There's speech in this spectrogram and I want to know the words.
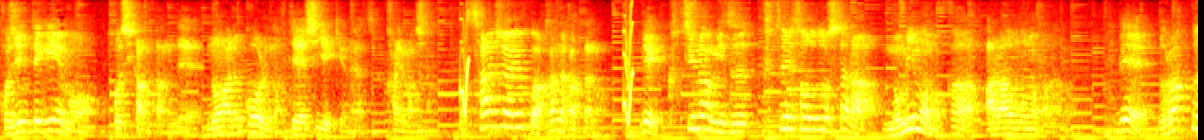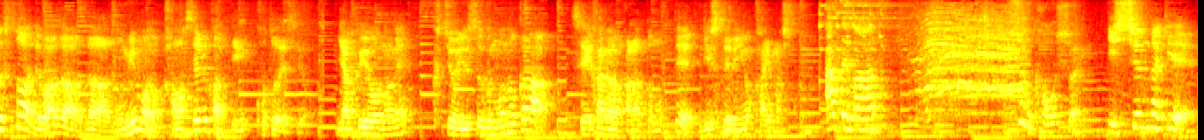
個人的にも欲しかったんでノンアルコールの低刺激のやつ買いました。最初はよく分かんなかったの。で口の水普通に想像したら飲み物か洗うものかなの。でドラッグストアでわざわざ飲み物買わせるかっていうことですよ。薬用のね口をゆすぐものが正解なのかなと思ってリステリンを買いました。合ってます。漱口水一瞬だけ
